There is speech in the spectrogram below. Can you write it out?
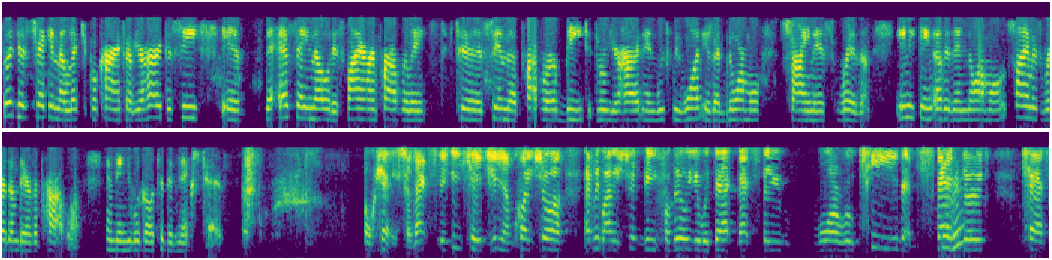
So it's just checking the electrical currents of your heart to see if the SA node is firing properly to send the proper beat through your heart, and which we want is a normal sinus rhythm. Anything other than normal sinus rhythm, there's a problem, and then you will go to the next test. Okay, so that's the EKG. I'm quite sure everybody should be familiar with that. That's the more routine and standard mm-hmm. test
